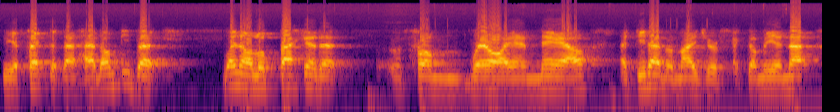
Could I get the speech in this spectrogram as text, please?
the effect that that had on me. But when I look back at it from where I am now, it did have a major effect on me, and that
